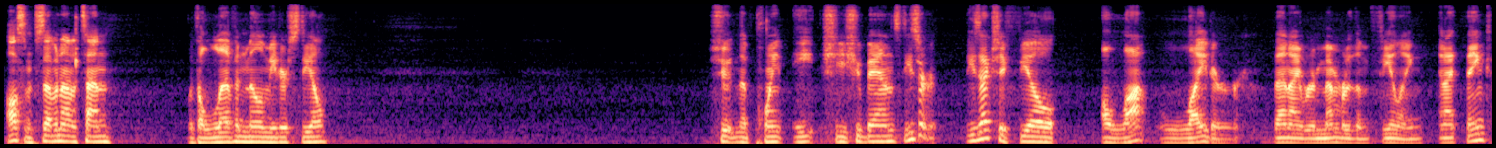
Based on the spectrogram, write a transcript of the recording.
Awesome. Seven out of ten with 11 millimeter steel. Shooting the 0.8 Shishu bands. These are these actually feel a lot lighter than I remember them feeling. And I think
